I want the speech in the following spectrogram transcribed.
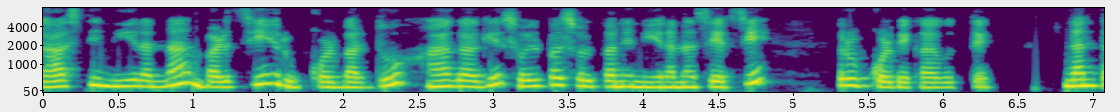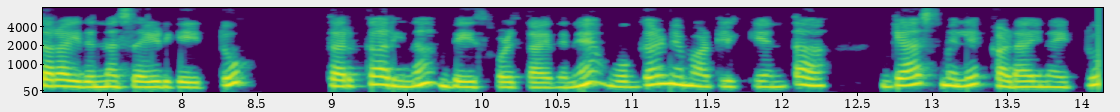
ಜಾಸ್ತಿ ನೀರನ್ನ ಬಳಸಿ ರುಬ್ಕೊಳ್ಬಾರ್ದು. ಹಾಗಾಗಿ ಸ್ವಲ್ಪ ಸ್ವಲ್ಪನೇ ನೀರನ್ನ ಸೇರಿಸಿ ರುಬ್ಕೊಳ್ಬೇಕಾಗುತ್ತೆ. ನಂತರ ಇದನ್ನ ಸೈಡ್ಗೆ ಇಟ್ಟು ತರಕಾರಿನ ಬೇಯಿಸ್ಕೊಳ್ತಾ ಇದ್ದೇನೆ. ಒಗ್ಗರಣೆ ಮಾಡ್ಲಿಕ್ಕೆ ಅಂತ ಗ್ಯಾಸ್ ಮೇಲೆ ಕಡಾಯಿನ ಇಟ್ಟು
